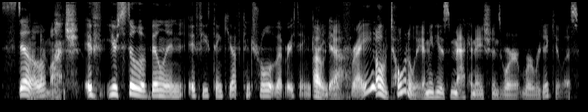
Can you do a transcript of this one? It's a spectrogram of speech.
Not still, by much. if you're still a villain, if you think you have control of everything, Oh, kind yeah. of, right? Oh, totally. I mean, his machinations were, were ridiculous.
